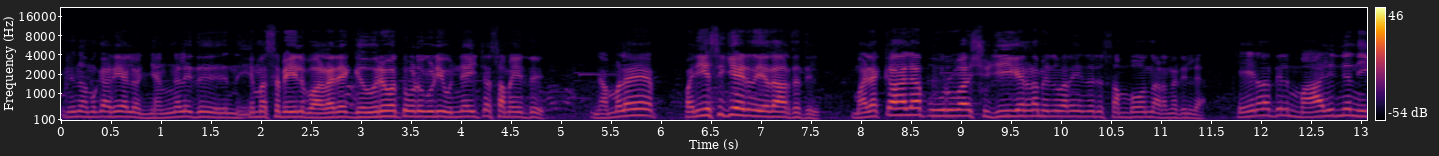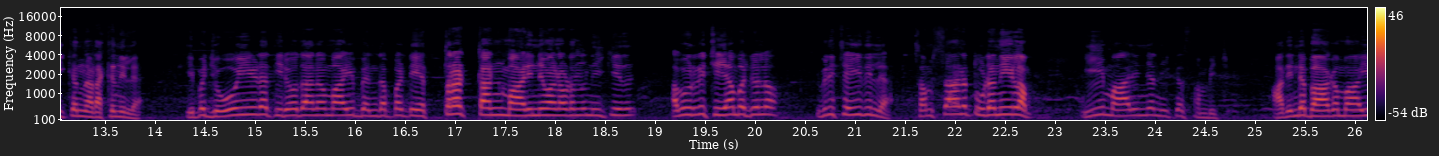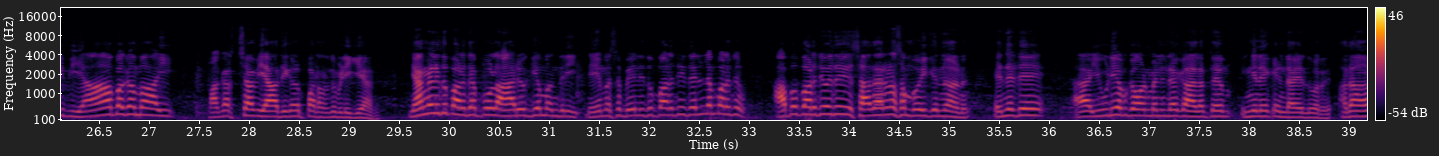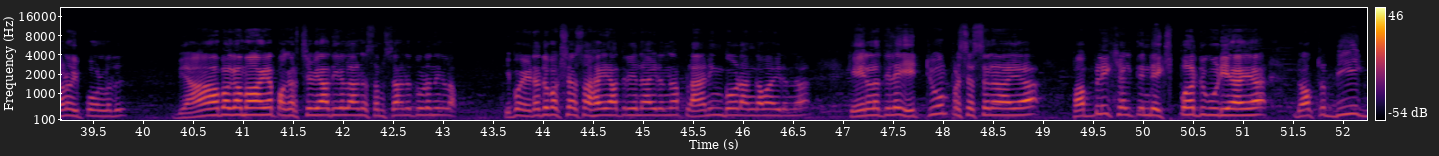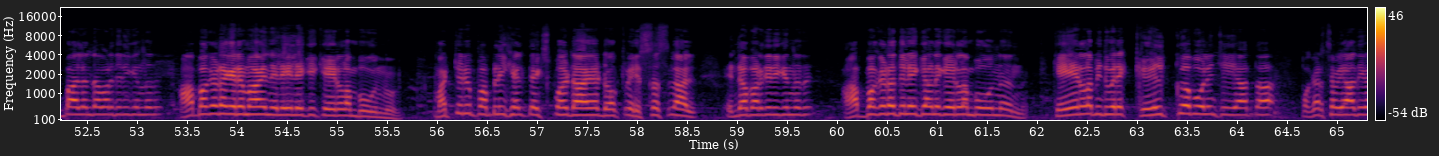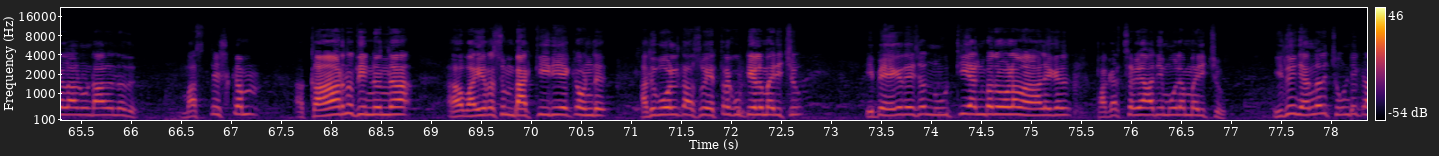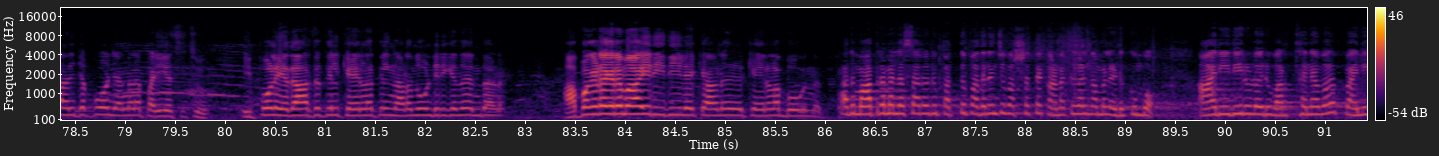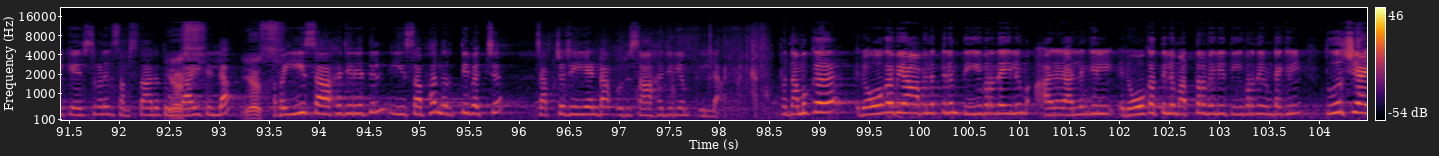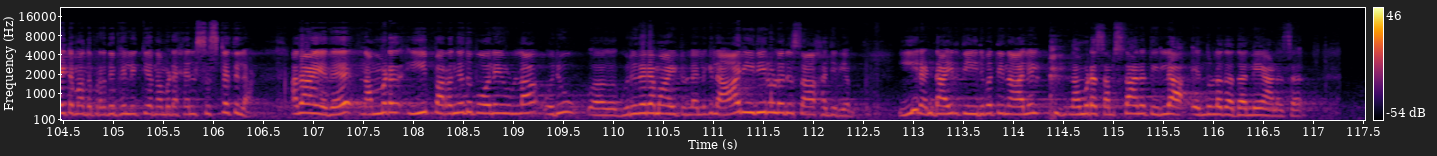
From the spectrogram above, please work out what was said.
ഇത് നമുക്കറിയാലോ ഞങ്ങളിത് നിയമസഭയിൽ വളരെ ഗൗരവത്തോടു കൂടി ഉന്നയിച്ച സമയത്ത് നമ്മളെ പരിഹസിക്കുകയായിരുന്നു യഥാർത്ഥത്തിൽ. മഴക്കാല പൂർവ ശുചീകരണം എന്ന് പറയുന്ന ഒരു സംഭവം നടന്നിട്ടില്ല. കേരളത്തിൽ മാലിന്യ നീക്കം നടക്കുന്നില്ല. ഇപ്പൊ ജോയിയുടെ തിരോധാനവുമായി ബന്ധപ്പെട്ട് എത്ര ടൺ മാലിന്യമാണ് അവിടെ നിന്ന് നീക്കിയത്? അപ്പോൾ ഇവർക്ക് ചെയ്യാൻ പറ്റുമല്ലോ? ഇവർ ചെയ്തില്ല. സംസ്ഥാനത്തുടനീളം ഈ മാലിന്യ നീക്കം സ്തംഭിച്ചു അതിന്റെ ഭാഗമായി വ്യാപകമായി പകർച്ചവ്യാധികൾ പടർന്നു പിടിക്കുകയാണ്. ഞങ്ങൾ ഇത് പറഞ്ഞപ്പോൾ ആരോഗ്യമന്ത്രി നിയമസഭയിൽ ഇത് പറഞ്ഞു ഇതെല്ലാം പറഞ്ഞു. അപ്പോൾ പറഞ്ഞു ഇത് സാധാരണ സംഭവിക്കുന്നതാണ്. എന്നിട്ട് യു ഡി എഫ് ഗവൺമെന്റിന്റെ കാലത്ത് ഇങ്ങനെയൊക്കെ ഉണ്ടായെന്ന് പറഞ്ഞു. അതാണോ ഇപ്പോൾ ഉള്ളത്? വ്യാപകമായ പകർച്ചവ്യാധികളാണ് സംസ്ഥാനത്തുടനീളം. ഇപ്പോൾ ഇടതുപക്ഷ സഹയാത്രികനായിരുന്ന പ്ലാനിംഗ് ബോർഡ് അംഗമായിരുന്ന കേരളത്തിലെ ഏറ്റവും പ്രശസ്തനായ പബ്ലിക് ഹെൽത്തിന്റെ എക്സ്പേർട്ട് കൂടിയായ ഡോക്ടർ ബി ഇക്ബാൽ എന്താ പറഞ്ഞിരിക്കുന്നത്? അപകടകരമായ നിലയിലേക്ക് കേരളം പോകുന്നു. മറ്റൊരു പബ്ലിക് ഹെൽത്ത് എക്സ്പേർട്ടായ ഡോക്ടർ എസ് എസ് ലാൽ എന്താ പറഞ്ഞിരിക്കുന്നത്? അപകടത്തിലേക്കാണ് കേരളം പോകുന്നതെന്ന്. കേരളം ഇതുവരെ കേൾക്കുക പോലും ചെയ്യാത്ത പകർച്ചവ്യാധികളാണ് ഉണ്ടാകുന്നത്. മസ്തിഷ്കം കാർന്നു തിന്നുന്ന വൈറസും ബാക്ടീരിയയൊക്കെ ഉണ്ട്. അതുപോലത്തെ അസുഖം എത്ര കുട്ടികൾ മരിച്ചു? ഇപ്പൊ ഏകദേശം നൂറ്റി അൻപതോളം ആളുകൾ പകർച്ചവ്യാധി മൂലം മരിച്ചു. ഇത് ഞങ്ങൾ ചൂണ്ടിക്കാണിച്ചപ്പോൾ ഞങ്ങളെ പരിഹസിച്ചു. ഇപ്പോൾ യഥാർത്ഥത്തിൽ കേരളത്തിൽ നടന്നുകൊണ്ടിരിക്കുന്നത് എന്താണ്? അപകടകരമായ രീതിയിലേക്കാണ് കേരളം പോകുന്നത്. അത് മാത്രമല്ല സാർ ഒരു പത്ത് പതിനഞ്ച് വർഷത്തെ കണക്കുകൾ നമ്മൾ എടുക്കുമ്പോൾ ആ രീതിയിലുള്ള ഒരു വർധനവ് പനി കേസുകളിൽ സംസ്ഥാനത്ത് ഉണ്ടായിട്ടില്ല. അപ്പൊ ഈ സാഹചര്യത്തിൽ ഈ സഭ നിർത്തിവെച്ച് ചർച്ച ചെയ്യേണ്ട ഒരു സാഹചര്യം ഇല്ല. അപ്പൊ നമുക്ക് രോഗവ്യാപനത്തിലും തീവ്രതയിലും അല്ലെങ്കിൽ രോഗത്തിലും അത്ര വലിയ തീവ്രതയുണ്ടെങ്കിൽ തീർച്ചയായിട്ടും അത് പ്രതിഫലിക്കുക നമ്മുടെ ഹെൽത്ത് സിസ്റ്റത്തിലാണ്. അതായത് നമ്മുടെ ഈ പറഞ്ഞതുപോലെയുള്ള ഒരു ഗുരുതരമായിട്ടുള്ള അല്ലെങ്കിൽ ആ രീതിയിലുള്ള ഒരു സാഹചര്യം ഈ രണ്ടായിരത്തി ഇരുപത്തിനാലിൽ നമ്മുടെ സംസ്ഥാനത്തില്ല എന്നുള്ളത് തന്നെയാണ് സർ.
